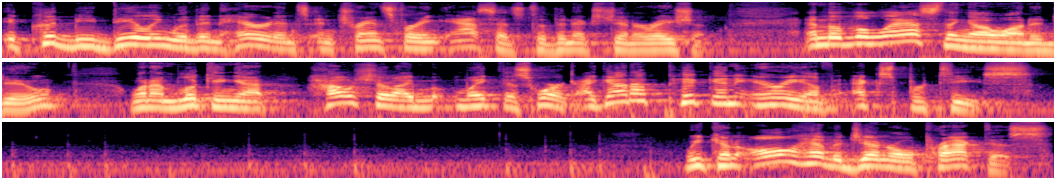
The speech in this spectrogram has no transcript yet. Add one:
It could be dealing with inheritance and transferring assets to the next generation. And the last thing I want to do when I'm looking at how should I make this work, I got to pick an area of expertise. We can all have a general practice,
